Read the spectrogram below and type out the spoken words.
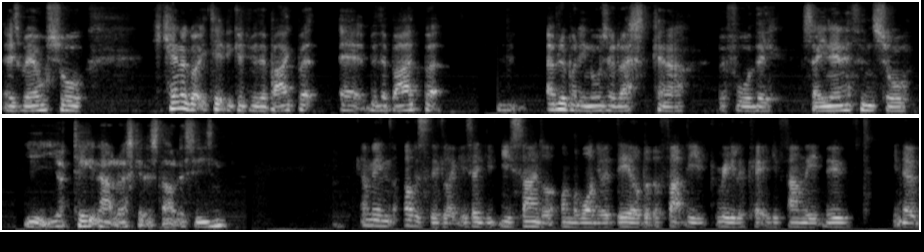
as well. So you kind of got to take the good with the bad, but uh, with the bad. But everybody knows a risk kind of before they sign anything, so you, you're taking that risk at the start of the season. I mean, obviously, like you said, you, you signed on the one-year deal, but the fact that you relocated your family, moved, you know,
